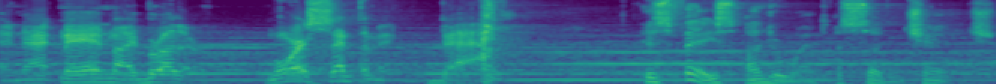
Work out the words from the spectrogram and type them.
And that man, my brother. More sentiment. Bah! His face underwent a sudden change.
